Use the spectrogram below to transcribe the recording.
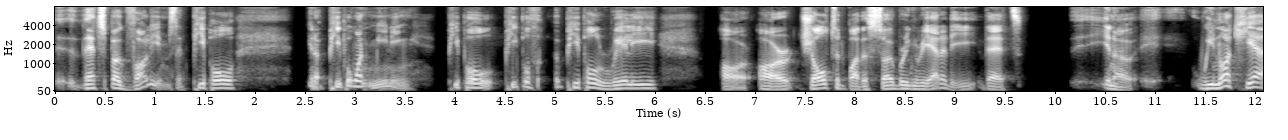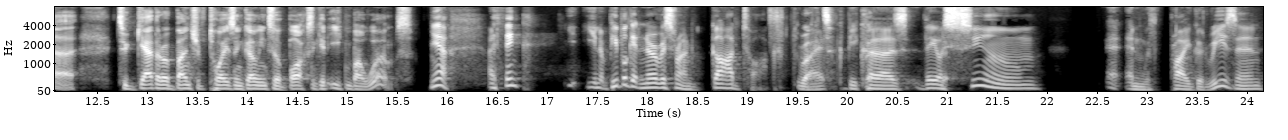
that spoke volumes. That people, you know, people want meaning. People, people, people really are are jolted by the sobering reality that, you know, we're not here to gather a bunch of toys and go into a box and get eaten by worms. Yeah, I think you know, people get nervous around God talk, right? right? Because right. they assume, and with probably good reason,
